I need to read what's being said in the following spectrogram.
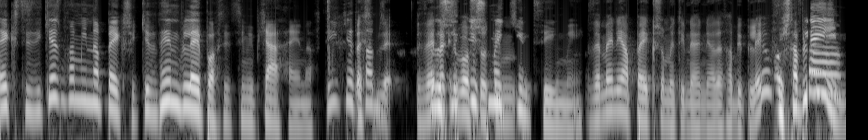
έξι τις δικές μου θα μείνει απ' έξω και δεν βλέπω αυτή τη στιγμή ποια θα είναι αυτή και Εντάξει, θα, δε- θα δεν το είναι ακριβώς συζητήσουμε ότι. εκείνη τη στιγμή. Δεν μένει απ' έξω με την έννοια δεν θα μπει playoff; Όχι, στα play-in.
